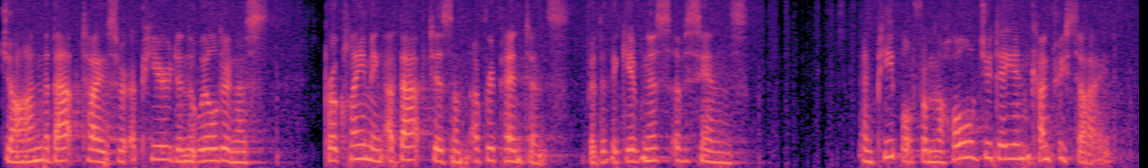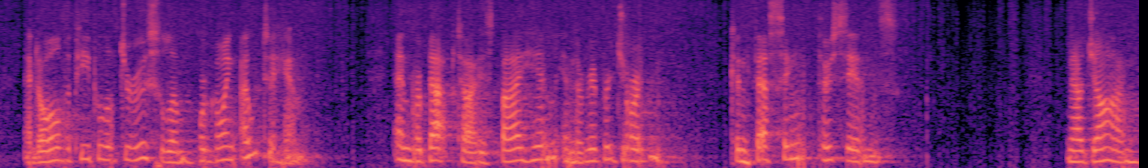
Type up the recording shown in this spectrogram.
John the baptizer appeared in the wilderness, proclaiming a baptism of repentance for the forgiveness of sins. And people from the whole Judean countryside and all the people of Jerusalem were going out to him and were baptized by him in the river Jordan, confessing their sins. Now John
